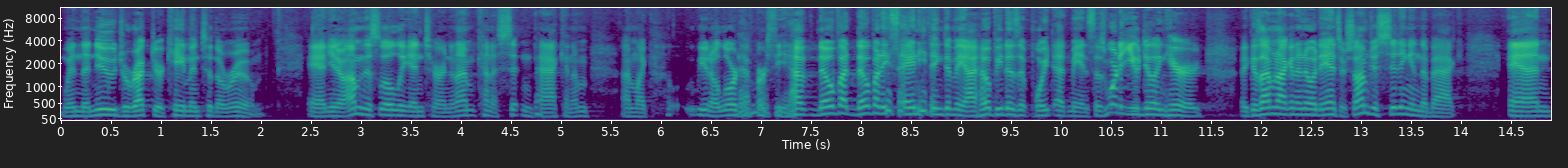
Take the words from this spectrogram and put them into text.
when the new director came into the room. And, you know, I'm this lowly intern, and I'm kind of sitting back, and I'm, I'm like, you know, Lord have mercy. Have nobody, nobody say anything to me. I hope he doesn't point at me and says, What are you doing here? Because I'm not going to know what to answer. So I'm just sitting in the back, and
